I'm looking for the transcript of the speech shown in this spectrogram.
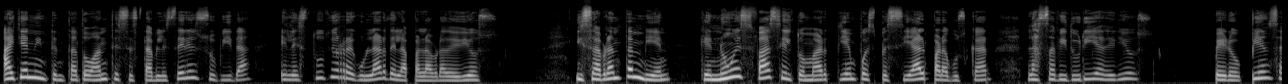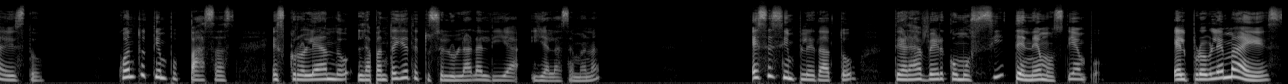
hayan intentado antes establecer en su vida el estudio regular de la palabra de Dios. Y sabrán también que no es fácil tomar tiempo especial para buscar la sabiduría de Dios. Pero piensa esto. ¿Cuánto tiempo pasas escroleando la pantalla de tu celular al día y a la semana? Ese simple dato te hará ver cómo sí tenemos tiempo. El problema es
